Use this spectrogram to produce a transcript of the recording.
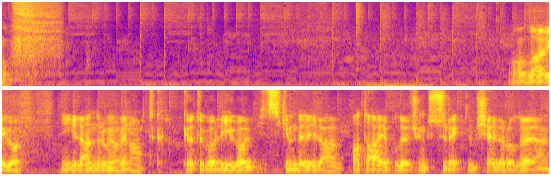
Of. Vallahi iyi gol. İlgilendirmiyor beni artık. Kötü gol, iyi gol. Hiç sikimde değil abi. Hata yapılıyor çünkü sürekli bir şeyler oluyor yani.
